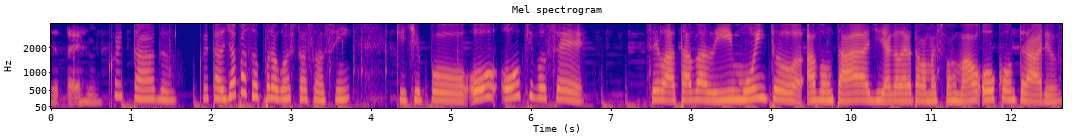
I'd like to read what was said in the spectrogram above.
Eterno. Coitado. Coitado. Já passou por alguma situação assim? Que tipo, ou, ou que você, sei lá, tava ali muito à vontade e a galera tava mais formal, ou o contrário,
